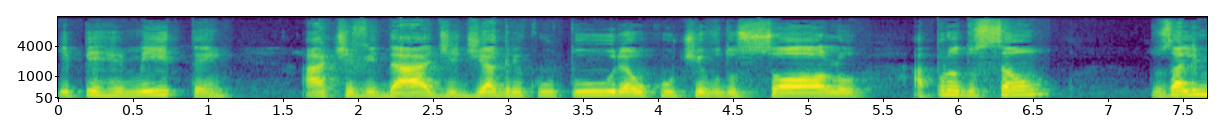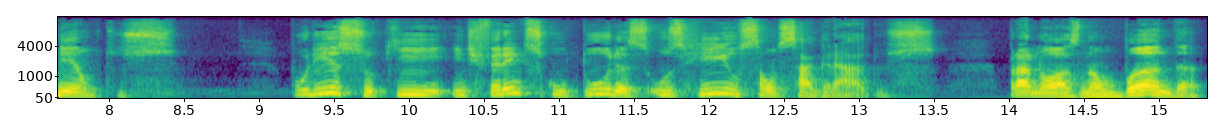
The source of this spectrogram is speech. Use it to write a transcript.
e permitem a atividade de agricultura, o cultivo do solo, a produção dos alimentos. Por isso que em diferentes culturas os rios são sagrados. Para nós na Umbanda,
